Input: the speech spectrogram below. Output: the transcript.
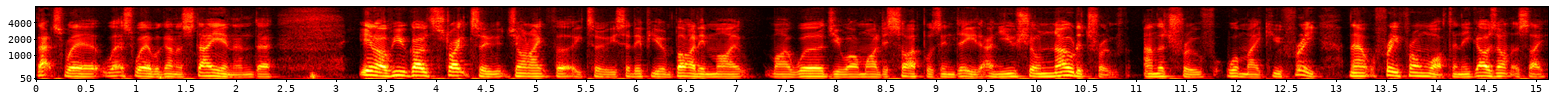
that's where that's where we're going to stay in. And uh, you know, if you go straight to John eight thirty two, he said, "If you abide in my my word, you are my disciples indeed, and you shall know the truth, and the truth will make you free." Now, free from what? And he goes on to say,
